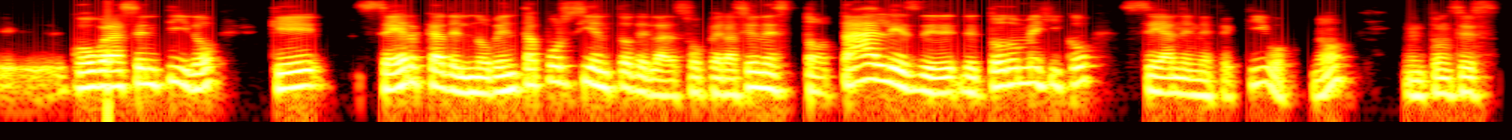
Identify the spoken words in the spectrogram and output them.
eh, cobra sentido que cerca del 90% de las operaciones totales de, todo México sean en efectivo, ¿no? Entonces,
